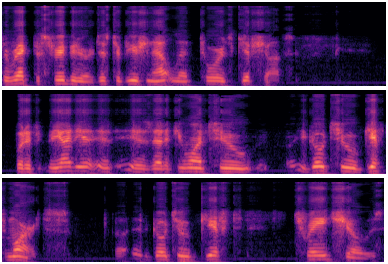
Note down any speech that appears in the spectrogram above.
direct distributor or distribution outlet towards gift shops. But if the idea is, is that if you want to, you go to gift marts, uh, go to gift trade shows,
